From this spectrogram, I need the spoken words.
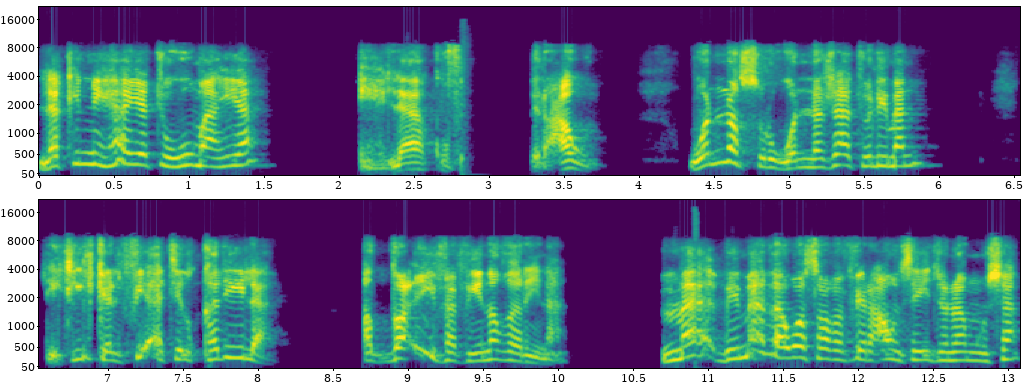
لكن نهايته ما هي إهلاك فرعون والنصر والنجاة لمن؟ لتلك الفئة القليلة الضعيفة في نظرنا ما بماذا وصف فرعون سيدنا موسى؟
